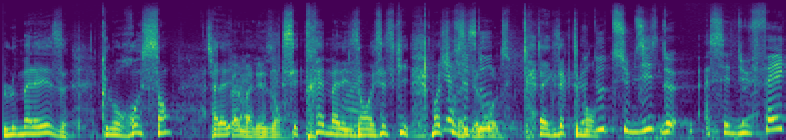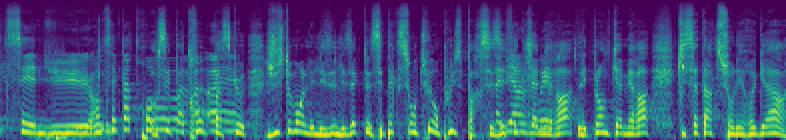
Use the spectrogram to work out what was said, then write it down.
le malaise que l'on ressent C'est très malaisant. C'est très malaisant. Et c'est ce qui. Moi, je trouve ce doute. Exactement. Le doute subsiste de c'est du fake, c'est du. On ne sait pas trop. On ne sait pas trop Ouais. parce que justement les, les, les actes, c'est accentué en plus par ces Très effets de joué. caméra, les plans de caméra qui s'attardent sur les regards,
